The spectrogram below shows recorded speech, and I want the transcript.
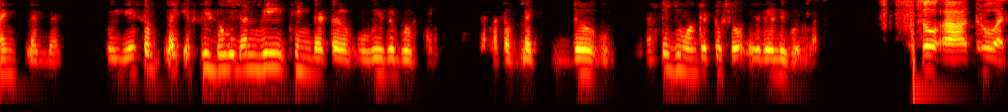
meant like that? So yes, so, like if we do, then we think that a movie is a good thing. Like the message you wanted to show is really good. one. So, uh, Dhruvaj,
